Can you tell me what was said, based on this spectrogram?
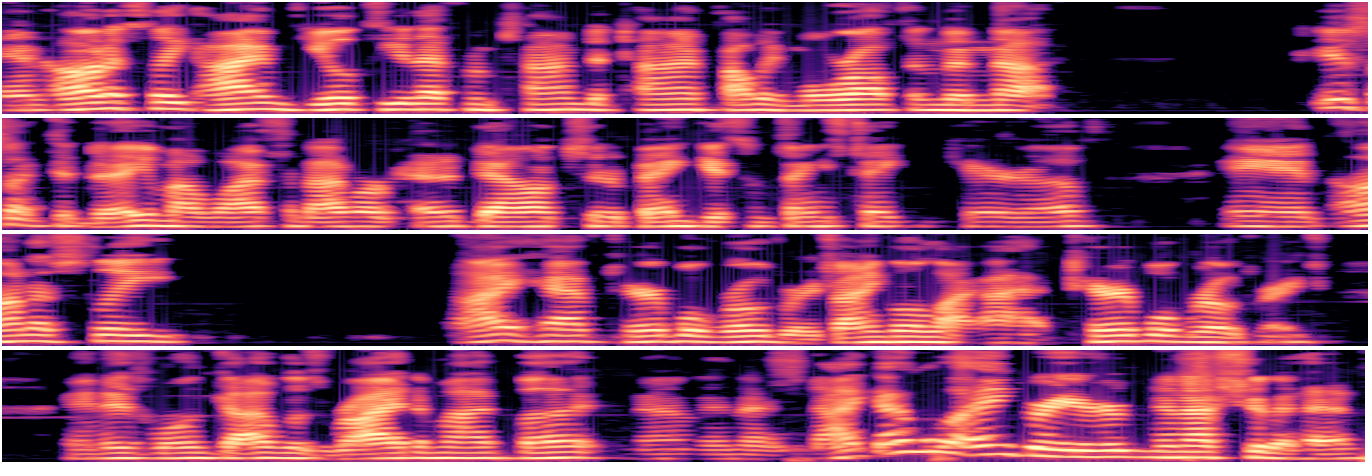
And honestly, I'm guilty of that from time to time, probably more often than not. It's like today, my wife and I were headed down to the bank, get some things taken care of. And honestly, I have terrible road rage. I ain't gonna lie, I have terrible road rage. And this one guy was riding my butt, and I, got a little angrier than I should have. Had.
